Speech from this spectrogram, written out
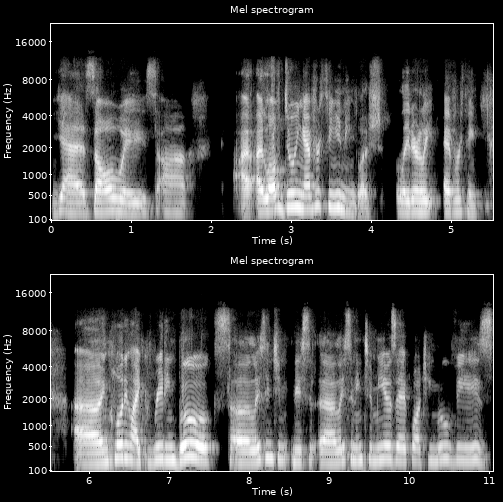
Yes, always. Uh, I, I love doing everything in English, literally everything uh, including like reading books, uh, listening to uh, listening to music, watching movies,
